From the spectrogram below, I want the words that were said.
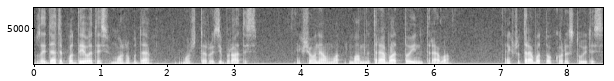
Зайдете, подивитесь, можна буде, можете розібратись. Якщо вони вам, вам не треба, то і не треба. А якщо треба, то користуйтесь.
